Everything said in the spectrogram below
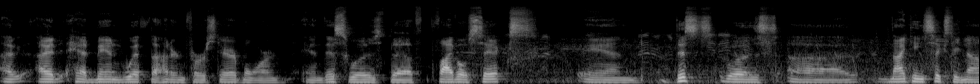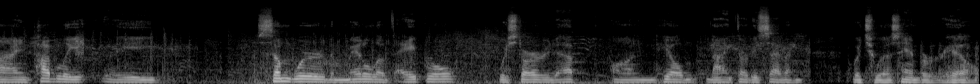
I, I, had been with the 101st Airborne, and this was the 506. And this was uh, 1969, probably somewhere in the middle of April. We started up on Hill 937, which was Hamburger Hill.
